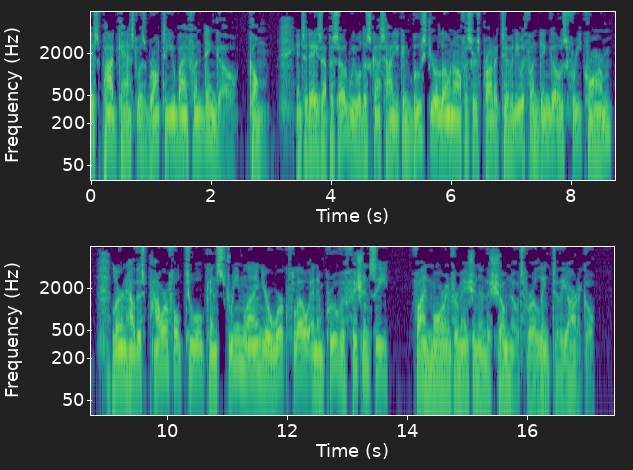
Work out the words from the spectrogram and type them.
This podcast was brought to you by Fundingo.com. In today's episode, we will discuss how you can boost your loan officer's productivity with Fundingo's free CRM, learn how this powerful tool can streamline your workflow and improve efficiency. Find more information in the show notes for a link to the article.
